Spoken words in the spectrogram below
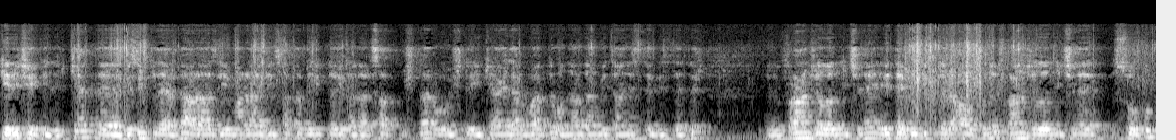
geri çekilirken e, bizimkiler de araziyi maraziyi satabildikleri kadar satmışlar. O işte hikayeler vardır. Onlardan bir tanesi de bizdedir. E, Francaların içine eritebildikleri altını Francaların içine sokup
